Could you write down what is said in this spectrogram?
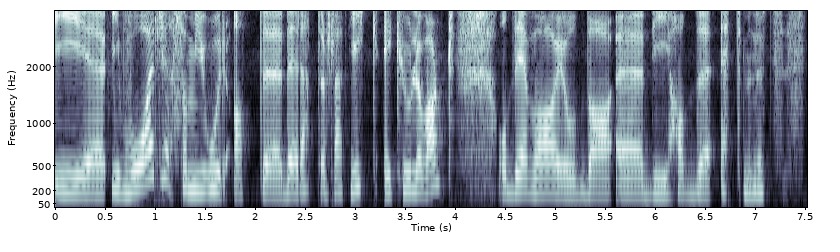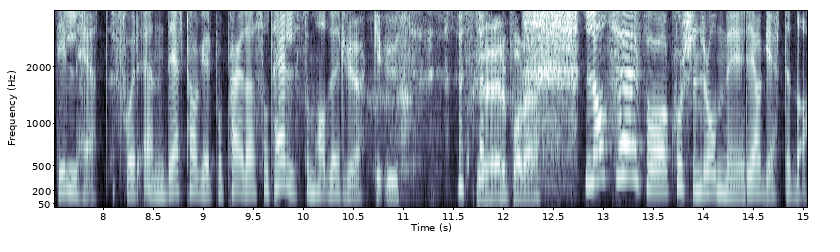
i, i vår som gjorde at eh, det rett og slett gikk ei kule varmt. Og det var jo da eh, de hadde ett minutts stillhet for en deltaker på Paradise Hotel som hadde røket ut. Skal vi høre på det? La oss høre på hvordan Ronny reagerte da.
